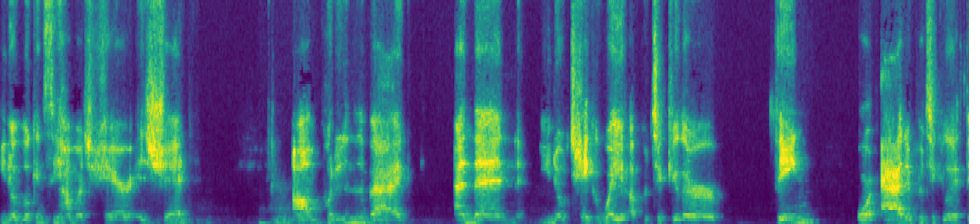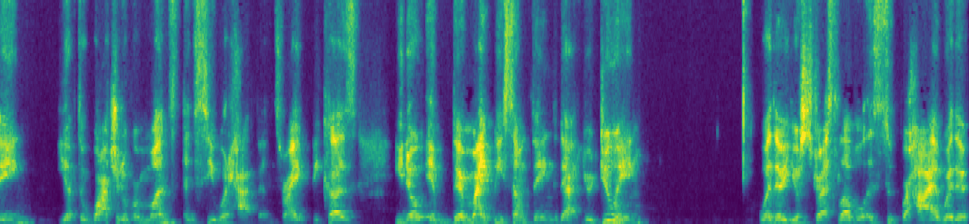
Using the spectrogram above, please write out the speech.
you know, look and see how much hair is shed. Um, put it in the bag, and then you know, take away a particular thing or add a particular thing. You have to watch it over months and see what happens, right? Because you know, if, there might be something that you're doing whether your stress level is super high, whether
